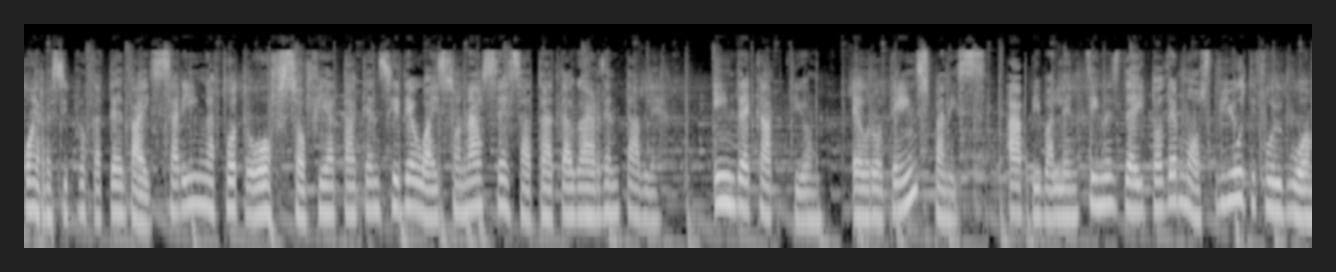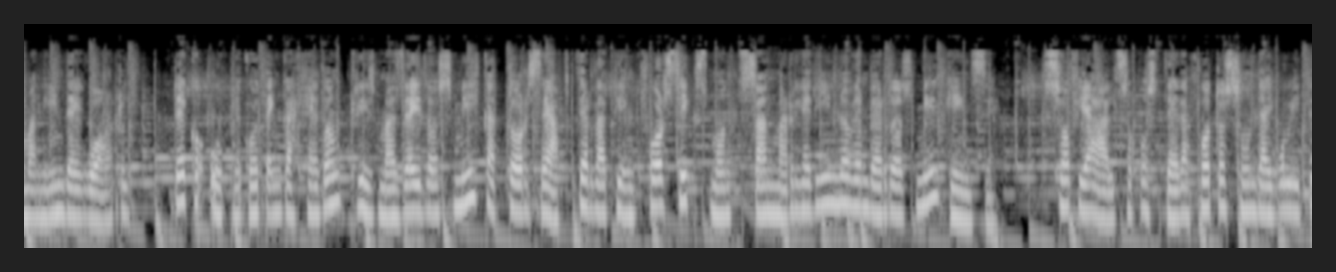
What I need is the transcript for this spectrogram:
Juan reciprocated by a photo of Sofia taken si the Wison as a garden table. In the caption, Eurote in Spanish, Happy Valentine's Day to the most beautiful woman in the world. The couple got engaged Christmas Day 2014 after dating for six months and married in November 2015. Sofia also posted a photo Sunday with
